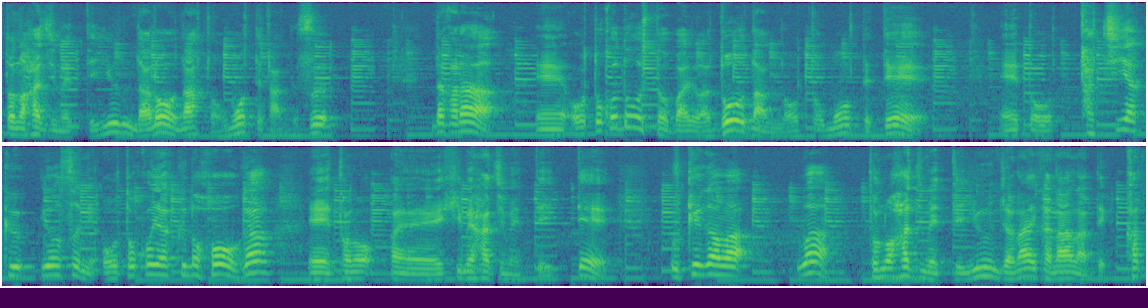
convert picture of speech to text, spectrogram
殿始めって言うんだろうなと思ってたんです。だから、えー、男同士の場合はどうなんのと思ってて、えーと、立ち役要するに男役の方が、えー殿えー、姫始めって言って受け側は殿始めって言うんじゃないかななんて勝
